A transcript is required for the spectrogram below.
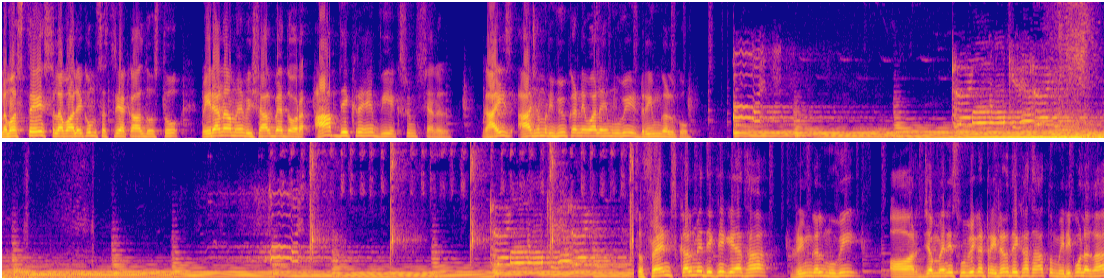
नमस्ते सलामकुम सत दोस्तों। मेरा नाम है विशाल बैद और आप देख रहे हैं वी एक्सट्रीम्स चैनल। गाइस आज हम रिव्यू करने वाले हैं मूवी ड्रीम गर्ल को। तो फ्रेंड्स कल मैं देखने गया था ड्रीम गर्ल मूवी और जब मैंने इस मूवी का ट्रेलर देखा था तो मेरे को लगा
